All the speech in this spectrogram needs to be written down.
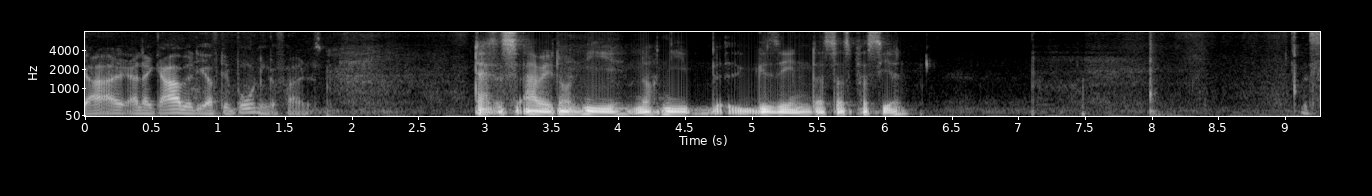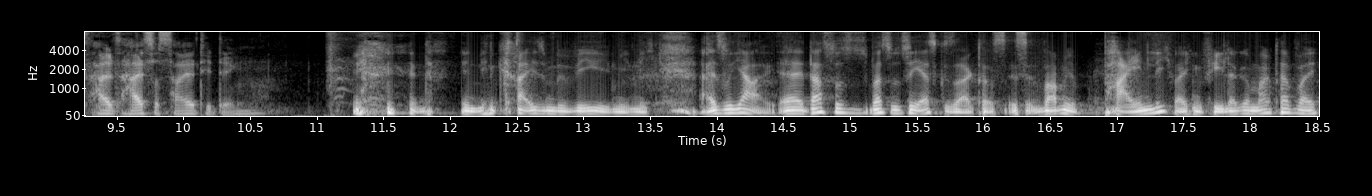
einer Gabel, die auf den Boden gefallen ist. Das ist, habe ich noch nie, noch nie gesehen, dass das passiert. Das ist halt High Society-Ding. in den Kreisen bewege ich mich nicht. Also ja, äh, das, was du zuerst gesagt hast, ist, war mir peinlich, weil ich einen Fehler gemacht habe, weil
